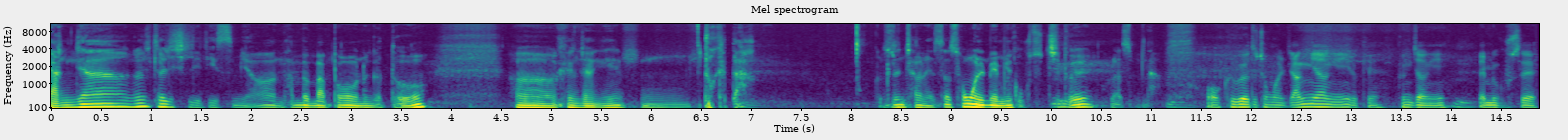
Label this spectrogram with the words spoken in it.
양양을 들리실 일이 있으면 한번 맛보는 것도 어 굉장히 음, 좋겠다. 그런 차원에서 송월 메밀국수 집을 골랐습니다. 어, 그 외에도 정말 양양이 이렇게 굉장히 메밀국수의 어,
